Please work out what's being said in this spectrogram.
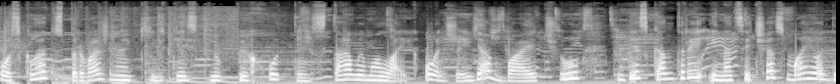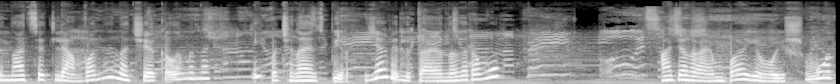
по складу з переважною кількістю піхоти. Ставимо лайк. Отже, я бачу без контри і на цей час маю 11 лям. Вони начекали мене і починають збір. Я відлітаю на траву, одягаємо бойовий шмот.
